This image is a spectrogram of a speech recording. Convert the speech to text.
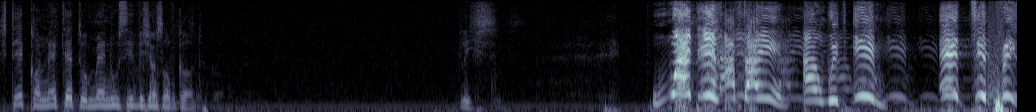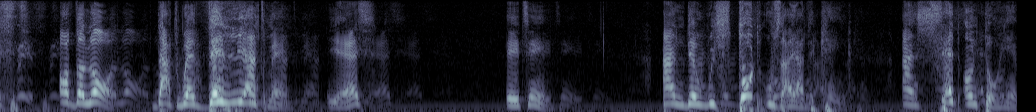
Stay connected to men who see visions of God. Please. Went in after him, and with him, 80 priests of the Lord that were valiant men. Yes. 18. And they withstood Uzziah the king and said unto him,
